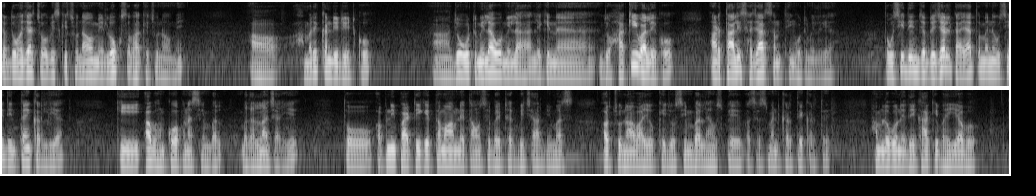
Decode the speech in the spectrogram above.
जब 2024 के चुनाव में लोकसभा के चुनाव में आ, हमारे कैंडिडेट को आ, जो वोट मिला वो मिला लेकिन जो हाकी वाले को अड़तालीस हज़ार समथिंग वोट मिल गया। तो उसी दिन जब रिज़ल्ट आया तो मैंने उसी दिन तय कर लिया कि अब हमको अपना सिंबल बदलना चाहिए। तो अपनी पार्टी के तमाम नेताओं से बैठक विचार विमर्श और चुनाव आयोग के जो सिंबल हैं उस पर असेसमेंट करते करते हम लोगों ने देखा कि भाई अब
